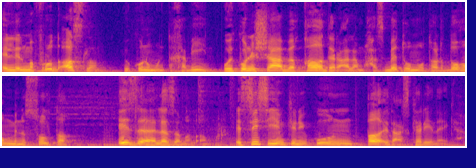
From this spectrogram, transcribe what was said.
اللي المفروض أصلا يكونوا منتخبين. ويكون الشعب قادر على محاسبتهم وطردهم من السلطة إذا لزم الأمر. السيسي يمكن يكون قائد عسكري ناجح.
